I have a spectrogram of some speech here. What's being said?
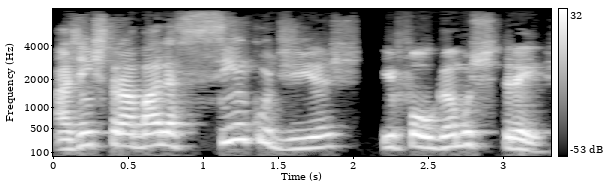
A gente trabalha cinco dias e folgamos três,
